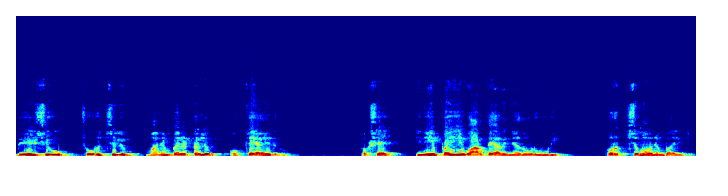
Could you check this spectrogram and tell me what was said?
ദേഷ്യവും ചൊറിച്ചിലും മനം പെരട്ടലും ഒക്കെയായിരുന്നു. പക്ഷെ ഇനിയിപ്പോൾ ഈ വാർത്ത അറിഞ്ഞതോടുകൂടി കുറച്ച് മൗനം പാലിക്കും.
